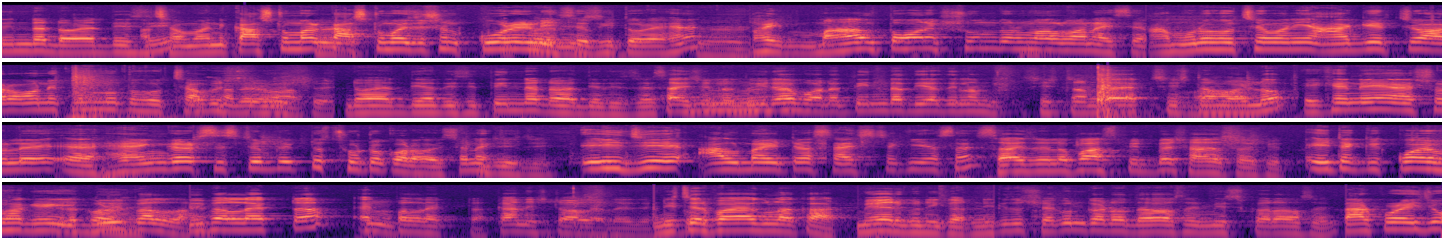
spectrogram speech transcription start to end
তিনটা ডয়ার দিয়েছি। আচ্ছা মানে কাস্টমার কাস্টমাইজেশন করে নিছে ভিতরে হ্যাঁ? ভাই মাল তো অনেক সুন্দর মাল বানাইছে। মনে হচ্ছে মানে আগের চেয়ে আরও অনেক উন্নত হচ্ছে আপনাদের মাল ডয়ার দিয়ে দিছি তিনটা ডয়ার দিয়ে দিছি। সাইজ দুইটা পরে তিনটা দিয়ে দিলাম সিস্টেমটা এক সিস্টেম হইল। এখানে আসলে হ্যাঙ্গার সিস্টেমটা একটু ছোট করা হয়েছে নাকি? জি, জি। এই যে আলমারিটা সাইজটা কি আছে? সাইজ হলো পাঁচ ফিট বাই সাড়ে ছয় ফিট এইটাকে কয় ভাগে ই এটা করা দুই পাল্লা? দুই পাল্লা একটা এক পাল্লা একটা। কানিষ্ঠ আলাদা নিচের পায়াগুলা কাঠ মেয়েরগুনি কাঠ। কিন্তু সেগুন কাঠও দেওয়া আছে মিস করা আছে। তারপর এই যে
